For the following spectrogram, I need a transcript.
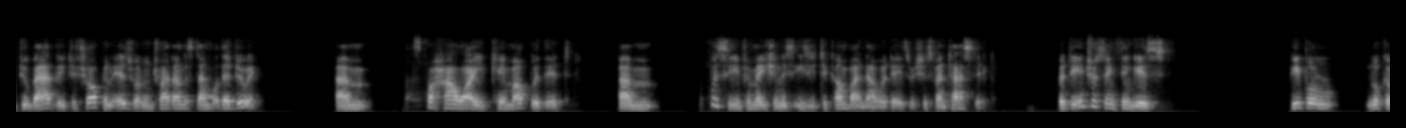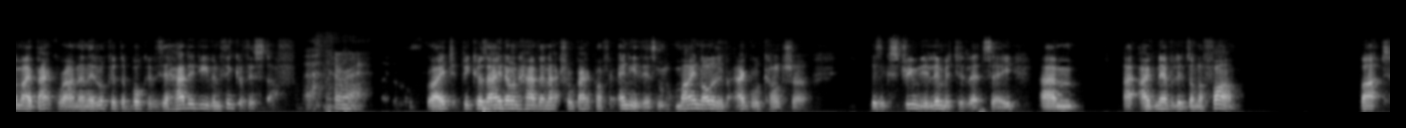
do badly to show up in Israel and try to understand what they're doing. Um, that's for how I came up with it. Um, obviously, information is easy to come by nowadays, which is fantastic. But the interesting thing is, people look at my background and they look at the book and they say, "How did you even think of this stuff?" Correct. Right, because I don't have a natural background for any of this. My knowledge of agriculture is extremely limited, let's say. Um, I, I've never lived on a farm. But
